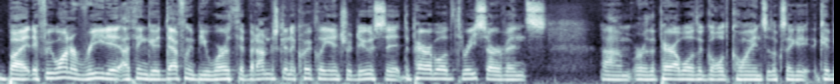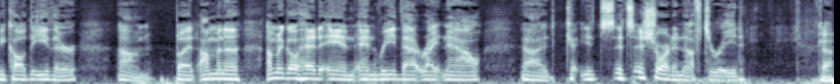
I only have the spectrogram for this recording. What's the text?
but if we want to read it, I think it would definitely be worth it. But I'm just going to quickly introduce it. The parable of the three servants um, or the parable of the gold coins. It looks like it could be called either. Um, but I'm gonna I'm gonna go ahead and, and read that right now. Uh, it's it's it's short enough to read. Okay.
